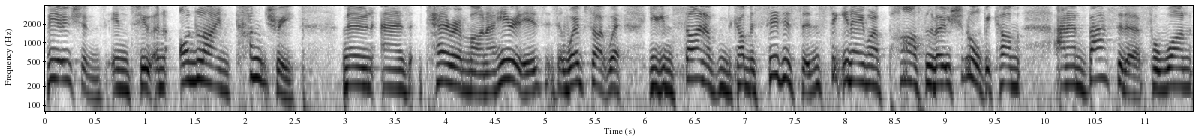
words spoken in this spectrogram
the oceans into an online country known as Terramar. Now, here it is. It's a website where you can sign up and become a citizen, stick your name on a parcel of ocean, or become an ambassador for one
